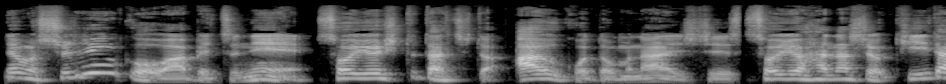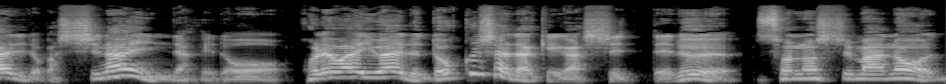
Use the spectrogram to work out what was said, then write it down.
でも主人公は別に、そういう人たちと会うこともないし、そういう話を聞いたりとかしないんだけど、これはいわゆる読者だけが知ってる、その島の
